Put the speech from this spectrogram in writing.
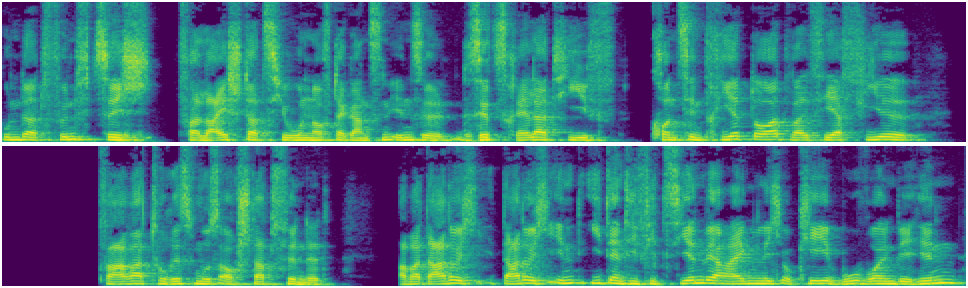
150 Verleihstationen auf der ganzen Insel. Das ist jetzt relativ konzentriert dort, weil sehr viel Fahrradtourismus auch stattfindet. Aber dadurch, dadurch identifizieren wir eigentlich, okay, wo wollen wir hin?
